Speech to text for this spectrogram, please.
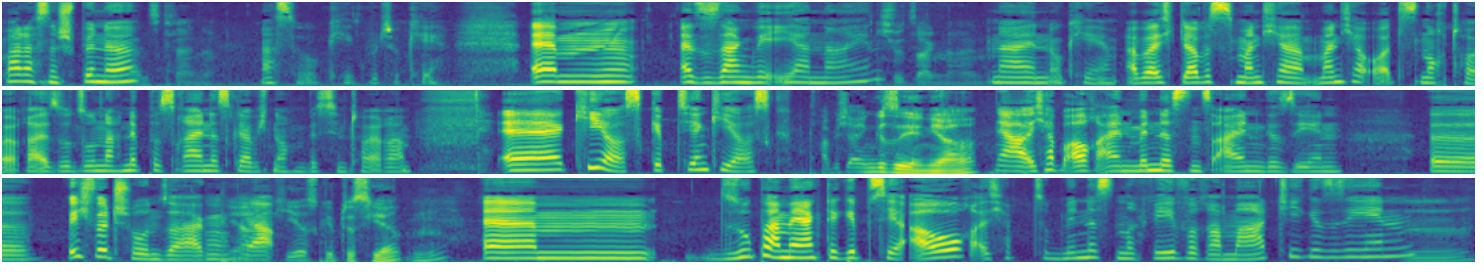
War das eine Spinne? Ganz kleine. Ach so, okay, gut, okay. Ähm, also sagen wir eher nein? Ich würde sagen nein. Nein, okay. Aber ich glaube, es ist mancher, mancherorts noch teurer. Also so nach Nippes rein ist, glaube ich, noch ein bisschen teurer. Äh, Kiosk, gibt es hier einen Kiosk? Habe ich einen gesehen, ja. Ja, ich habe auch einen, mindestens einen gesehen. Äh, ich würde schon sagen, ja. ja. Kiosk gibt es hier. Mhm. Ähm, Supermärkte gibt es hier auch. Also ich habe zumindest einen Rewe Ramati gesehen. Mhm.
